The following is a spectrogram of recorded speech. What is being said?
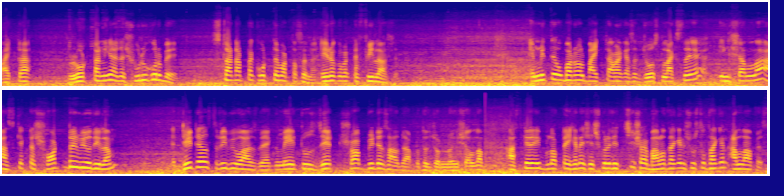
বাইকটা লোডটা নিয়ে যে শুরু করবে স্টার্ট আপটা করতে পারতেছে না। এরকম একটা ফিল আসে। এমনিতে ওভারঅল বাইকটা আমার কাছে জোস লাগছে। ইনশাল্লাহ আজকে একটা শর্ট রিভিউ দিলাম। ডিটেলস রিভিউ আসবে, একদম এ টু জেড সব ডিটেলস আসবে আপনাদের জন্য ইনশাল্লাহ আজকের এই ব্লগটা এখানে শেষ করে দিচ্ছি। সবাই ভালো থাকেন, সুস্থ থাকেন, আল্লাহ হাফেজ।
